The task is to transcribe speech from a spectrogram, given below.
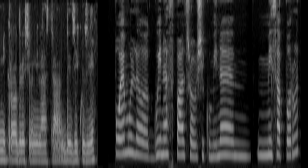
microagresiunile astea de zi cu zi. Poemul uh, Gwyneth Paltrow și cu mine mi s-a părut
